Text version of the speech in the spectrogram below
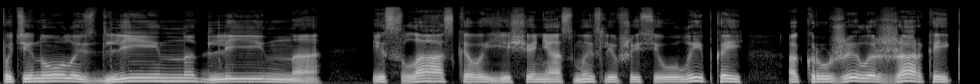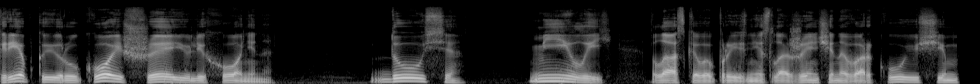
Потянулась длинно-длинно и с ласковой, еще не осмыслившейся улыбкой окружила жаркой крепкой рукой шею Лихонина. «Дуся, милый!» — ласково произнесла женщина воркующим,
